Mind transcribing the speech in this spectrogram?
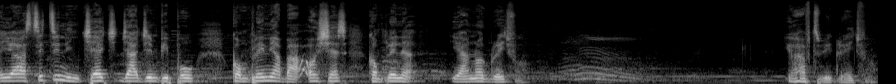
and you are sitting in church judging people, complaining about ushers, complaining, you are not grateful. You have to be grateful.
